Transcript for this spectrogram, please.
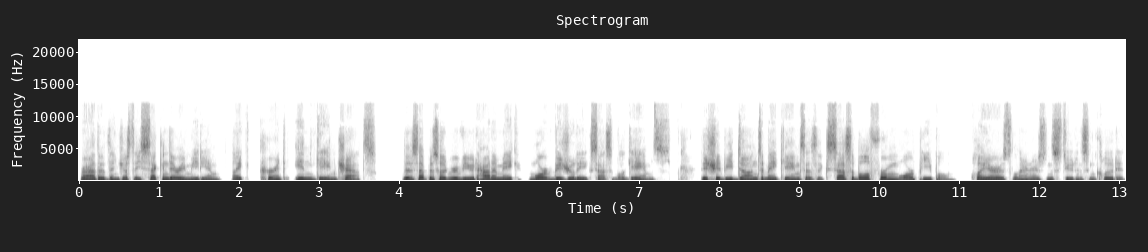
rather than just a secondary medium like current in game chats. This episode reviewed how to make more visually accessible games. This should be done to make games as accessible for more people players, learners, and students included.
